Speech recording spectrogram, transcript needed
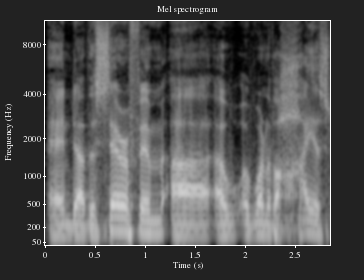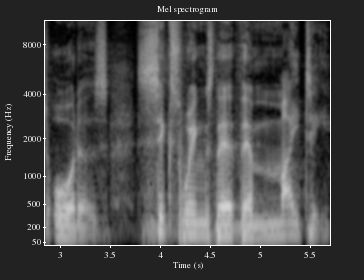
And uh, the seraphim are, are, one of the highest orders. Six wings, they're, they're mighty.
